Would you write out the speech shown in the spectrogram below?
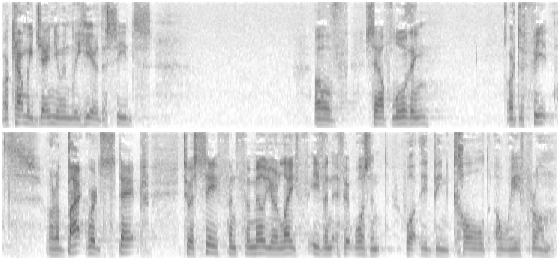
Or can we genuinely hear the seeds of self loathing or defeat or a backward step to a safe and familiar life, even if it wasn't what they'd been called away from?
